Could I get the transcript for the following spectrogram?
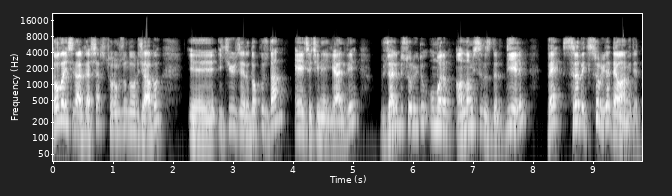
Dolayısıyla arkadaşlar sorumuzun doğru cevabı e, 2 üzeri 9'dan E seçeneği geldi. Güzel bir soruydu. Umarım anlamışsınızdır diyelim ve sıradaki soruyla devam edelim.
